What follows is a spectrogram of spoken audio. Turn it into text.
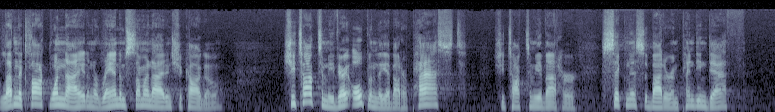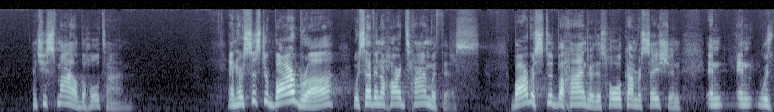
11 o'clock one night on a random summer night in Chicago, she talked to me very openly about her past. She talked to me about her sickness, about her impending death. And she smiled the whole time. And her sister Barbara was having a hard time with this. Barbara stood behind her this whole conversation and, and was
